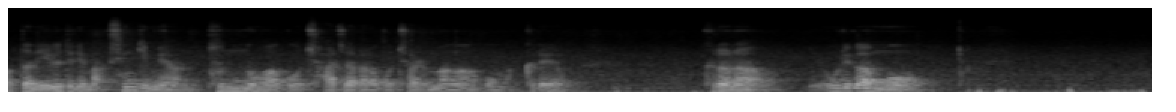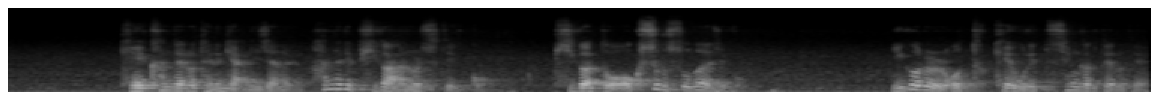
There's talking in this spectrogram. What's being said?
어떤 일들이 막 생기면 분노하고 좌절하고 절망하고 막 그래요. 그러나 우리가 뭐 계획한 대로 되는 게 아니잖아요. 하늘에 비가 안 올 수도 있고 비가 또 억수로 쏟아지고 이거를 어떻게 우리 생각대로 돼요?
